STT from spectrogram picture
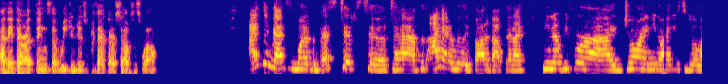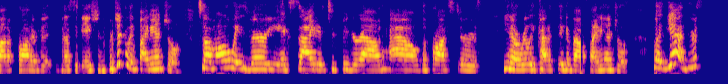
I think there are things that we can do to protect ourselves as well. I think that's one of the best tips to to have because I hadn't really thought about that. I, you know, before I joined, you know, I used to do a lot of fraud investigations, particularly financial. So I'm always very excited to figure out how the fraudsters, you know, really kind of think about financials. But yeah, there's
